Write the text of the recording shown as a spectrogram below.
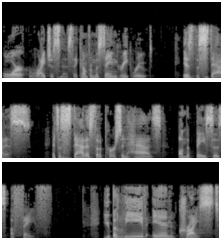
or righteousness, they come from the same Greek root, is the status. It's a status that a person has on the basis of faith. You believe in Christ.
